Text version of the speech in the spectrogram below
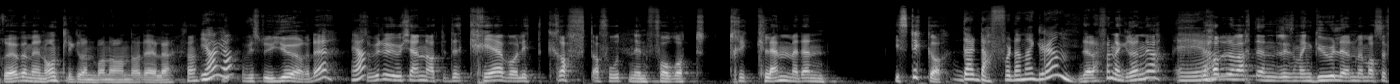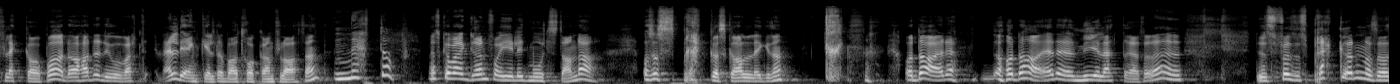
prøve med en ordentlig grønn banan, da, Dele. Ja, ja. Hvis du gjør det, Ja. så vil du jo kjenne at det krever litt kraft av foten din for å klemme den i stykker. det er derfor den er grønn. Det er derfor den er grønn, ja. Ja. Hadde det vært en, liksom en gul en med masse flekker på, da hadde det jo vært veldig enkelt å bare tråkke den flat. sant? Nettopp. Den skal være grønn for å gi litt motstand, da. Og så sprekker skallet, ikke sant. Og da er det, og da er det mye lettere. Så det er, først så sprekker den, og så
